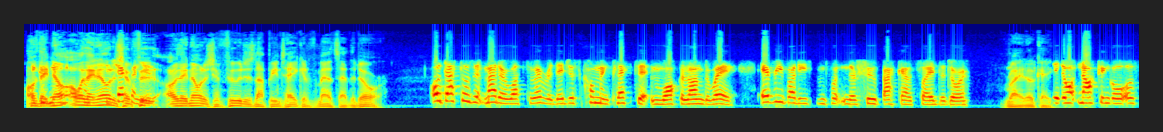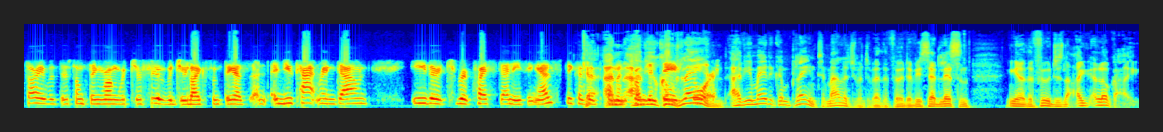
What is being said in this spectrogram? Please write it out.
Oh, or they know, no or oh, they one know wants that to your food, or oh, they notice your food is not being taken from outside the door. Oh, that doesn't matter whatsoever. They just come and collect it and walk along the way. Everybody's been putting their food back outside the door. Right. Okay. They don't knock and go, oh, sorry, was there something wrong with your food? Would you like something else? And, and you can't ring down either to request anything else because it's coming from have the you same store. complained? Have you made a complaint to management about the food? Have you said, listen, you know, the food is not. I, look, I,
